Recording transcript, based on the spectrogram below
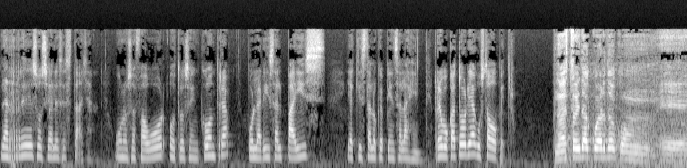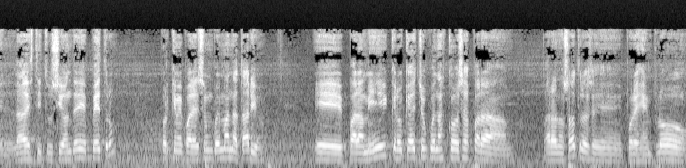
las redes sociales estallan, unos a favor, otros en contra, polariza el país y aquí está lo que piensa la gente. Revocatoria Gustavo Petro. No estoy de acuerdo con eh, la destitución de Petro porque me parece un buen mandatario. Eh, para mí creo que ha hecho buenas cosas para, para nosotros. Eh, por ejemplo,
